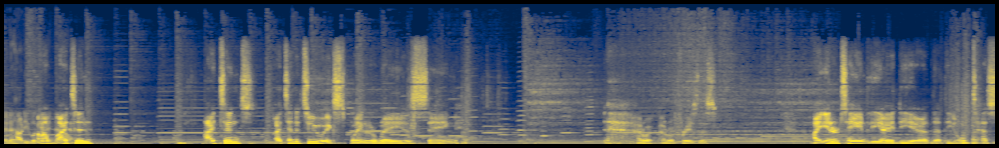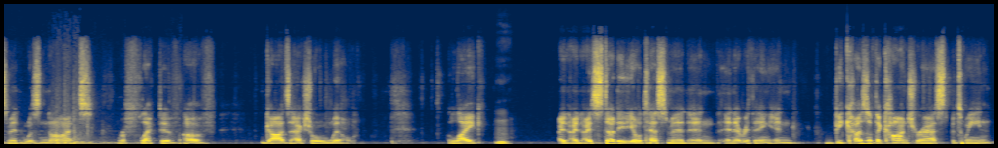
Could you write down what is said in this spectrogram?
And then how do you look at it Um, now? I tend, I tend, I tended to explain it away as saying, how do I how do I phrase this? I entertained the idea that the Old Testament was not reflective of God's actual will. Like, Mm. I, I, I study the Old Testament and and everything, and because of the contrast between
